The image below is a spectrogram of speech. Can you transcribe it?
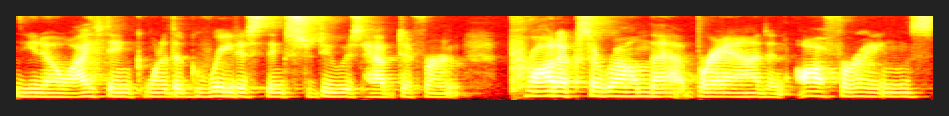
you know, I think one of the greatest things to do is have different products around that brand and offerings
